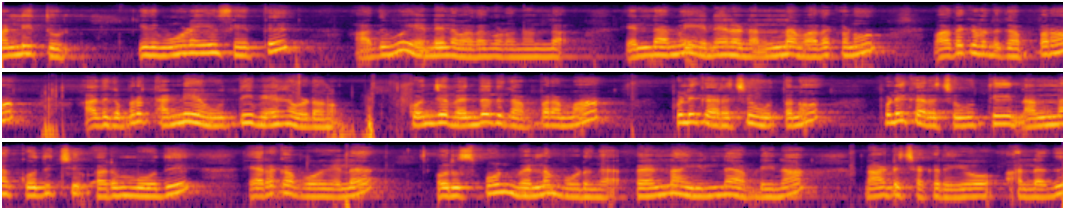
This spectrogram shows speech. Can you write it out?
மல்லித்தூள். இது மூணையும் சேர்த்து அதுவும் எண்ணெயில் வதங்கணும் நல்லா. எல்லாமே எண்ணெயில் நல்லா வதக்கணும். வதக்கினதுக்கப்புறம் அதுக்கப்புறம் தண்ணியை ஊற்றி வேக விடணும். கொஞ்சம் வெந்ததுக்கு அப்புறமா புளி கரைச்சி ஊற்றணும் புளி கரைச்சி ஊற்றி நல்லா கொதித்து வரும்போது இறக்க போகையில் ஒரு ஸ்பூன் வெல்லம் போடுங்க. வெல்லம் இல்லை அப்படின்னா நாட்டு சர்க்கரையோ அல்லது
